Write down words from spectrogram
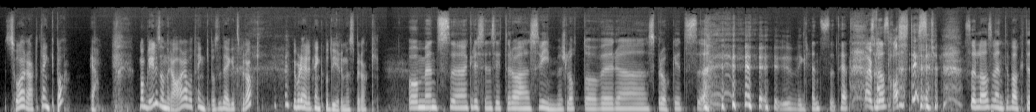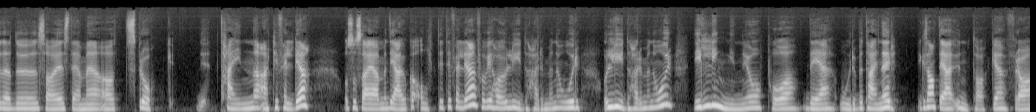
så rart å tenke på. Ja. Man blir litt sånn rar av å tenke på sitt eget språk. Vi burde heller tenke på dyrenes språk. Og mens eh, Kristin sitter og er svimeslått over eh, språkets ubegrensethet Det er så jo la oss- fantastisk! Så la oss vende tilbake til det du sa i sted med at språktegnene er tilfeldige. Og så sa jeg men de er jo ikke alltid tilfeldige, for vi har jo lydharmende ord. Og lydharmende ord de ligner jo på det ordet betegner. Ikke sant? Det er unntaket fra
